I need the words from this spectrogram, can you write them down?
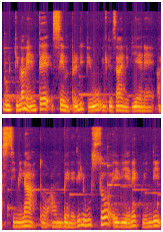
ultimamente sempre di più il design viene assimilato a un bene di lusso e viene quindi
